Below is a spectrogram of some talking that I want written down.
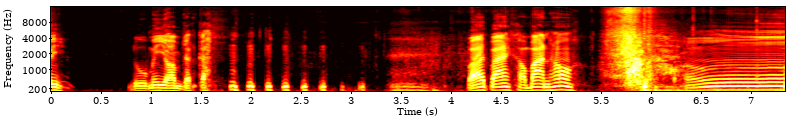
ย ดูไม่ยอมจะกลับ ไปไปเข้าบ้านเฮาเออ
